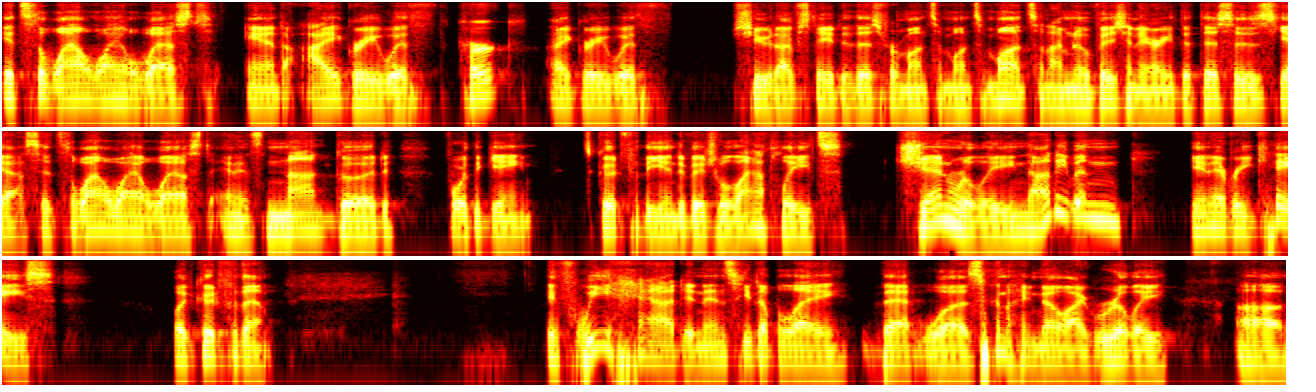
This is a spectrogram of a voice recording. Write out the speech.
It's the wild, wild west. And I agree with Kirk. I agree with, shoot, I've stated this for months and months and months, and I'm no visionary that this is, yes, it's the wild, wild west, and it's not good for the game. It's good for the individual athletes generally, not even in every case, but good for them. If we had an NCAA that was, and I know I really uh,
